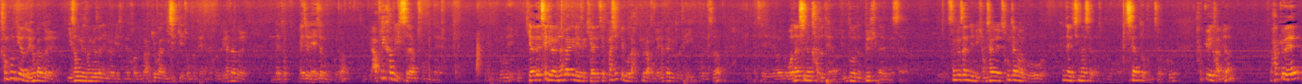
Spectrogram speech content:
캄보디아도 협약을 이성민 선교사님이라고 계신데 거기도 학교가 한 20개 정도 되는데 거기도 협약을 맺어, 맺을 예정이고요. 아프리카도 있어요 한두 군데. 그리고 기아 대책이랑 협약에 대해서 기아 대책 80개보다 학교랑도 협약이 또 돼 있고 그래서 이제 원하시면 가도 돼요. 인도는 늘 기다리고 있어요. 그 선교사님이 경찰청장하고 굉장히 친하셔가지고 뭐 치안도 문제 없고 학교에 가면 그 학교에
